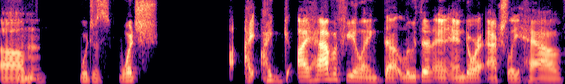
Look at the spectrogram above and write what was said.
um, Mm-hmm. which is which I I I have a feeling that Luthen and Andor actually have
